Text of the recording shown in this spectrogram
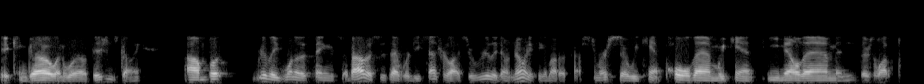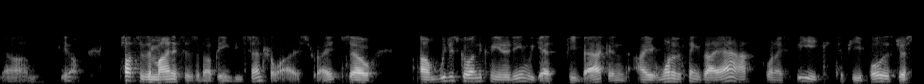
it can go and where our vision's going. Um, but really, one of the things about us is that we're decentralized. So we really don't know anything about our customers, so we can't poll them, we can't email them, and there's a lot of um, you know pluses and minuses about being decentralized, right? So um, we just go in the community and we get feedback. And I one of the things I ask when I speak to people is just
